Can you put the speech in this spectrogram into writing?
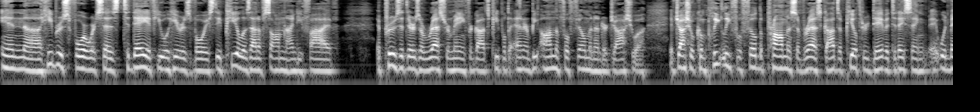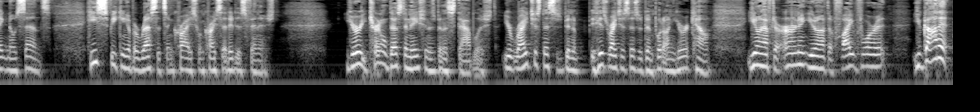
in uh, Hebrews 4, where it says, Today, if you will hear his voice, the appeal is out of Psalm 95. It proves that there's a rest remaining for God's people to enter beyond the fulfillment under Joshua. If Joshua completely fulfilled the promise of rest, God's appeal through David today saying it would make no sense. He's speaking of a rest that's in Christ when Christ said it is finished. Your eternal destination has been established. Your righteousness has been, his righteousness has been put on your account. You don't have to earn it. You don't have to fight for it. You got it.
